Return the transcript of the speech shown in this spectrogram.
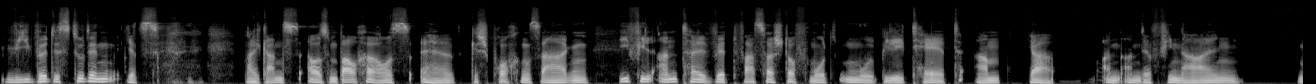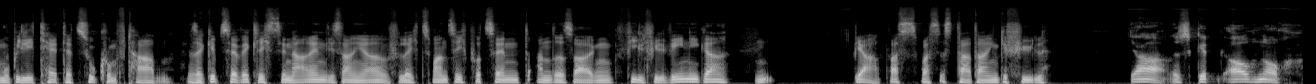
Wie würdest du denn jetzt mal ganz aus dem Bauch heraus äh, gesprochen sagen, wie viel Anteil wird Wasserstoffmobilität ähm, ja, an, an der finalen Mobilität der Zukunft haben? Also da gibt es ja wirklich Szenarien, die sagen, ja, vielleicht 20 Prozent, andere sagen viel, viel weniger. Ja, was, was ist da dein Gefühl? Ja, es gibt auch noch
